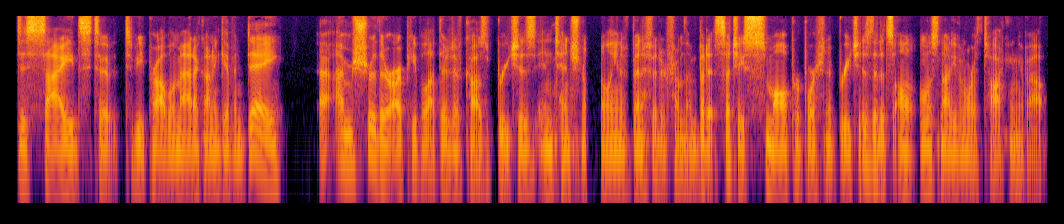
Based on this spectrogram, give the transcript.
decides to to be problematic on a given day, I'm sure there are people out there that have caused breaches intentionally and have benefited from them, but it's such a small proportion of breaches that it's almost not even worth talking about.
